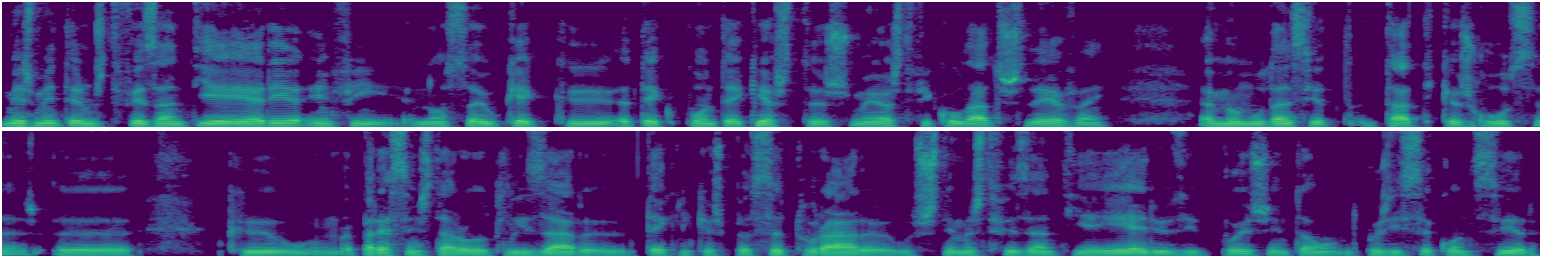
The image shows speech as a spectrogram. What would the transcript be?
mesmo em termos de defesa antiaérea, enfim, não sei o que é que, até que ponto é que estas maiores dificuldades se devem a uma mudança de táticas russas, uh, que parecem estar a utilizar técnicas para saturar os sistemas de defesa antiaéreos e depois, então, depois disso acontecer,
